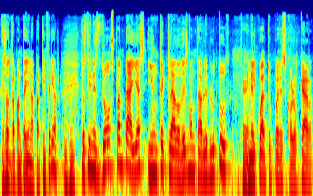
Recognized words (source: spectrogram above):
es otra pantalla en la parte inferior. Entonces tienes dos pantallas y un teclado desmontable Bluetooth Sí. en el cual tú puedes colocar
